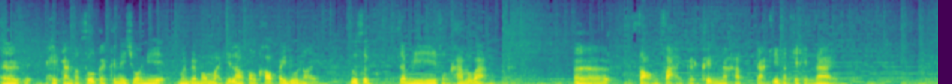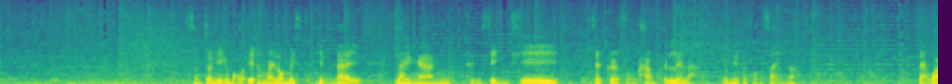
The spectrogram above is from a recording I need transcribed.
เอ่อเหตุการณ์ต่อสู้เกิดขึ้นในช่วงนี้ มันเป็นเป้าหมายที่เราต้องเข้าไปดูหน่อย รู้สึกจะมีสงครามระหว่างเอ่อสองฝ่ายเกิดขึ้นนะครับ จากที่สังเกตเห็นได้ส่วนเจ้านี้ก็บอกว่าเอ๊ะทำไมเราไม่เห็นได้รายงานถึงสิ่งที่จะเกิดสงครามขึ้นเลยล่ะเจ้านี้ก็สงสัยเนาะแต่ว่า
